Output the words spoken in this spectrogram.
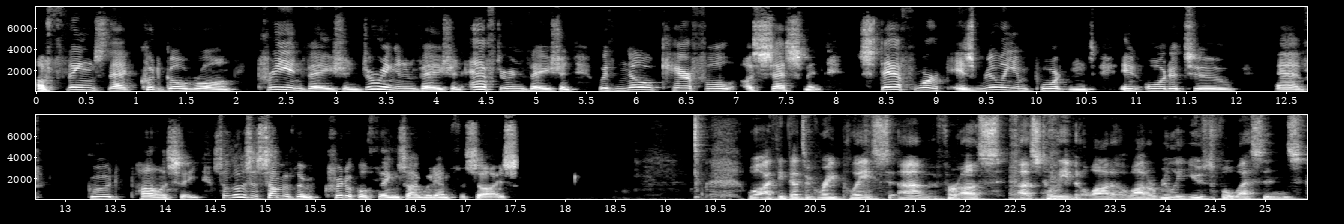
of things that could go wrong pre invasion, during an invasion, after invasion, with no careful assessment. Staff work is really important in order to have good policy. So, those are some of the critical things I would emphasize. Well, I think that's a great place um, for us us to leave it. A lot of a lot of really useful lessons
